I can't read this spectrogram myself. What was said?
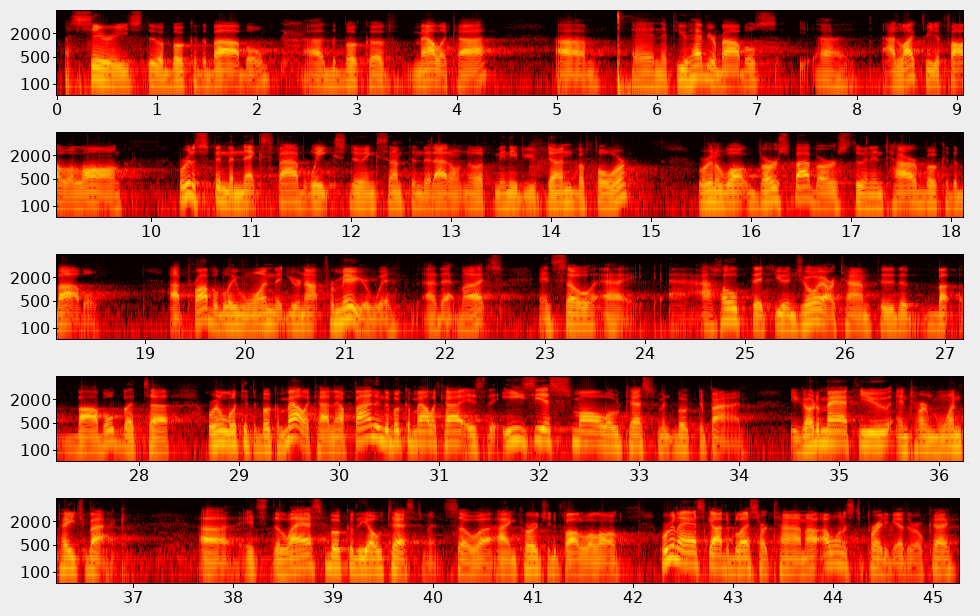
a series through a book of the Bible, uh, the book of Malachi. Um, and if you have your Bibles, uh, I'd like for you to follow along. We're going to spend the next five weeks doing something that I don't know if many of you have done before. We're going to walk verse by verse through an entire book of the Bible, uh, probably one that you're not familiar with uh, that much. And so uh, I hope that you enjoy our time through the Bible, but uh, we're going to look at the book of Malachi. Now, finding the book of Malachi is the easiest small Old Testament book to find. You go to Matthew and turn one page back. Uh, it's the last book of the Old Testament, so uh, I encourage you to follow along. We're going to ask God to bless our time. I, I want us to pray together, okay?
